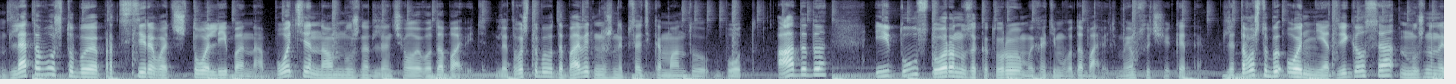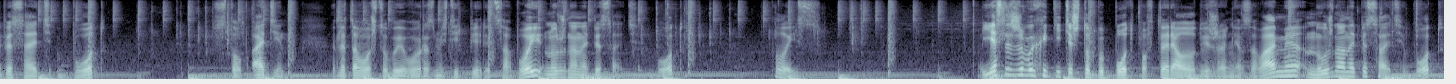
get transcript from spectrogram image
Для того, чтобы протестировать что-либо на боте, нам нужно для начала его добавить. Для того, чтобы его добавить, нужно написать команду bot added и ту сторону, за которую мы хотим его добавить. В моем случае КТ. Для того, чтобы он не двигался, нужно написать bot stop 1. Для того, чтобы его разместить перед собой, нужно написать bot place. Если же вы хотите, чтобы бот повторял движение за вами, нужно написать бот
